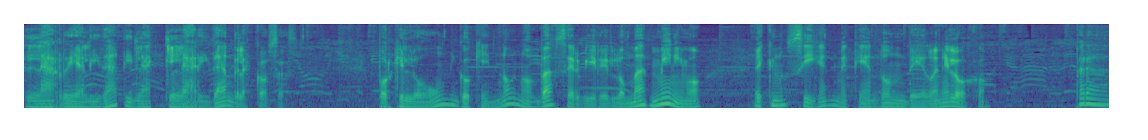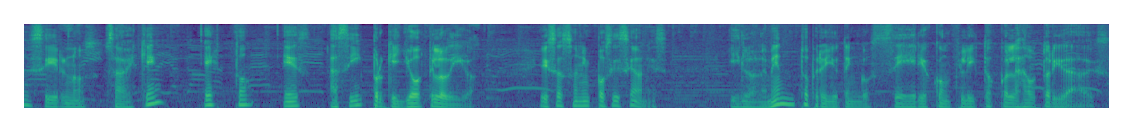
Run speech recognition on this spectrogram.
la realidad y la claridad de las cosas. Porque lo único que no nos va a servir en lo más mínimo es que nos sigan metiendo un dedo en el ojo para decirnos, ¿sabes qué? Esto es así porque yo te lo digo. Esas son imposiciones. Y lo lamento, pero yo tengo serios conflictos con las autoridades.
